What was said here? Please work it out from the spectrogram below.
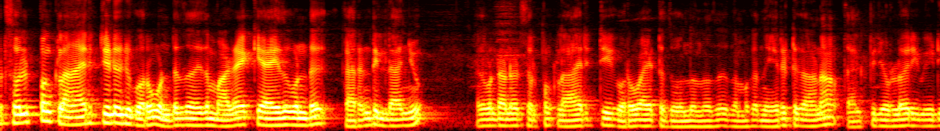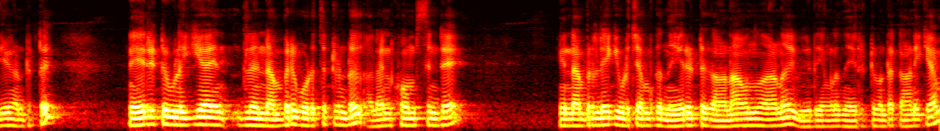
ഒരു സ്വല്പം ക്ലാരിറ്റിയുടെ ഒരു കുറവുണ്ട്. അതായത് മഴയൊക്കെ ആയതുകൊണ്ട് കറണ്ട് ഇല്ലാഞ്ഞു. അതുകൊണ്ടാണ് ഒരു സ്വല്പം ക്ലാരിറ്റി കുറവായിട്ട് തോന്നുന്നത്. നമുക്ക് നേരിട്ട് കാണാം. താല്പര്യമുള്ളവർ ഈ വീഡിയോ കണ്ടിട്ട് നേരിട്ട് വിളിക്കുക. ഇതിൽ നമ്പർ കൊടുത്തിട്ടുണ്ട്. അലൻ ഹോംസിന്റെ ഈ നമ്പറിലേക്ക് വിളിച്ച് നമുക്ക് നേരിട്ട് കാണാവുന്നതാണ്. വീഡിയോ ഞങ്ങൾ നേരിട്ട് കൊണ്ട് കാണിക്കാം.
